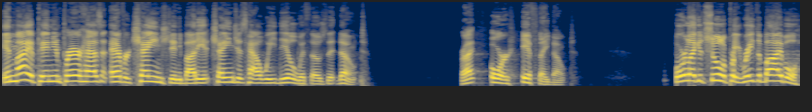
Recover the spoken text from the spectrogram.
In my opinion, prayer hasn't ever changed anybody. It changes how we deal with those that don't. Right? Or if they don't. Four legged stool of prayer. Read the Bible.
